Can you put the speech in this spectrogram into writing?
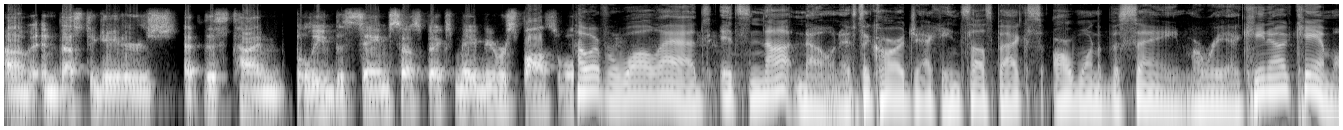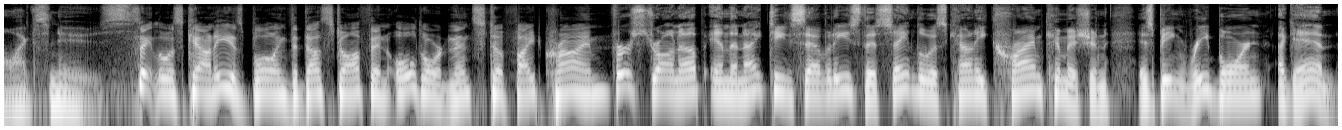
um, investigators at this time believe the same suspects may be responsible. However, Wall adds it's not known if the carjacking suspects are one of the same. Maria Kina, KMOX News. St. Louis County is blowing the dust off an old ordinance to fight crime. First drawn up in the 1970s, the St. Louis County Crime Commission is being reborn again.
